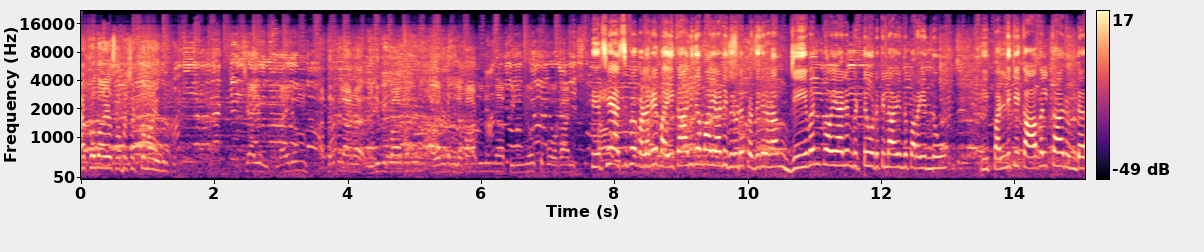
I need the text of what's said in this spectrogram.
യാക്കോബായ സഭ ശക്തമായി എതിർക്കും. തീർച്ചയായും എന്തായാലും അത്തരത്തിലാണ് ഇരുവിഭാഗവും അവരുടെ നിലപാടിൽ നിന്ന് പിന്നോട്ട് പോകാൻ തീർച്ചയായും അസിഫ് വളരെ വൈകാരികമായാണ് ഇവരുടെ പ്രതികരണം. ജീവൻ പോയാലും വിട്ടുകൊടുക്കില്ല എന്ന് പറയുന്നു. ഈ പള്ളിക്ക് കാവൽക്കാരുണ്ട്.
